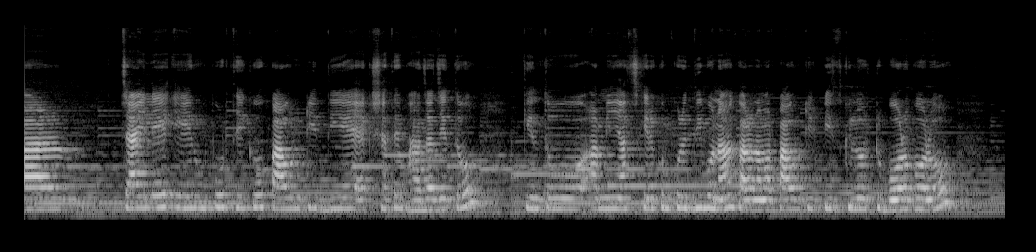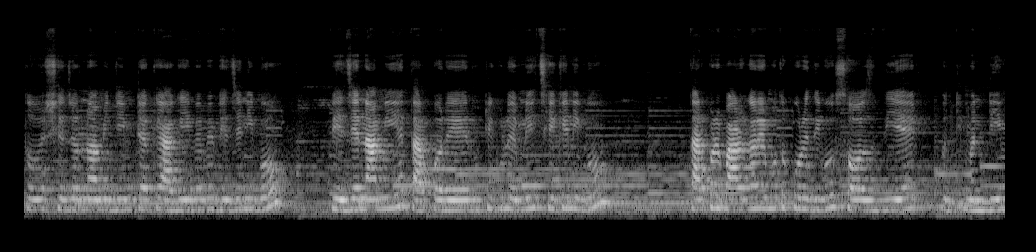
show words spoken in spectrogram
আর চাইলে এর উপর থেকেও পাউরুটি দিয়ে একসাথে ভাজা যেত। কিন্তু আমি আজকে এরকম করে দিব না, কারণ আমার পাউরুটির পিসগুলো একটু বড় বড়। তো সেজন্য আমি ডিমটাকে আগে এইভাবে ভেজে নিব। ভেজে নামিয়ে তারপরে রুটিগুলো এমনিই ছেঁকে নিব। তারপরে বার্গারের মতো করে দিব, সস দিয়ে মানে ডিম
